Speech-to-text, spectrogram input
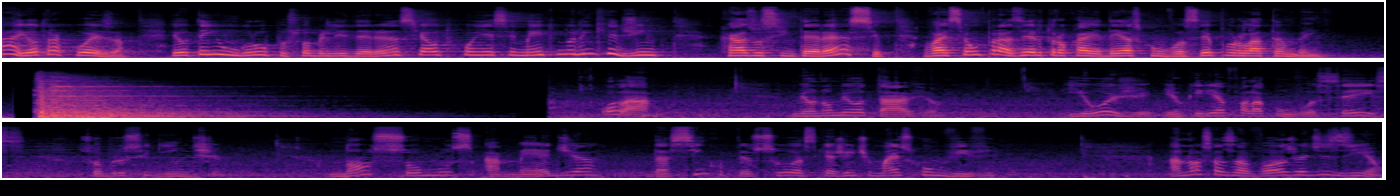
Ah, e outra coisa, eu tenho um grupo sobre liderança e autoconhecimento no LinkedIn. Caso se interesse, vai ser um prazer trocar ideias com você por lá também. Olá, meu nome é Otávio e hoje eu queria falar com vocês sobre o seguinte: nós somos a média das cinco pessoas que a gente mais convive. As nossas avós já diziam:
